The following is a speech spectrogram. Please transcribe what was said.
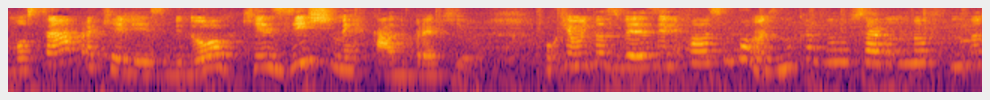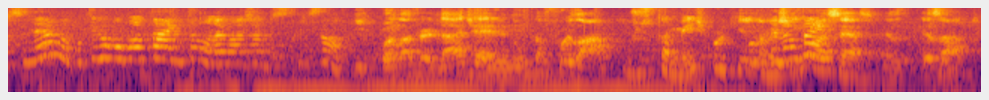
mostrar para aquele exibidor que existe mercado para aquilo. Porque muitas vezes ele fala assim, pô, mas nunca vi um cego no meu, no meu cinema, por que eu vou botar então o negócio de descrição? E quando a verdade é, ele nunca foi lá justamente porque, porque ele não, tinha acesso. Exato.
